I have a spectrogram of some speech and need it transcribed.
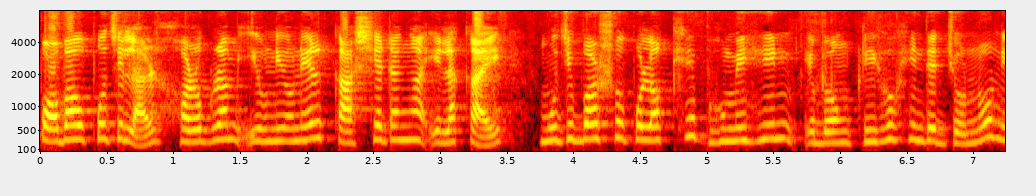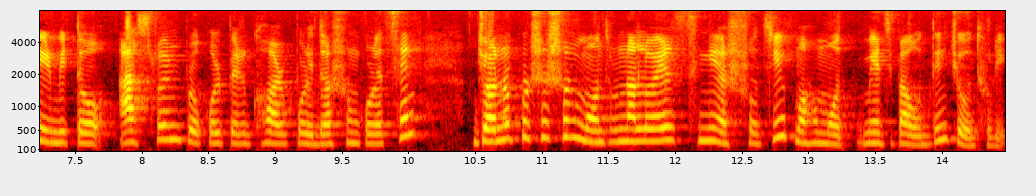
পবা উপজেলার হরগ্রাম ইউনিয়নের কাশিয়াডাঙ্গা এলাকায় মুজিববর্ষ উপলক্ষে ভূমিহীন এবং গৃহহীনদের জন্য নির্মিত আশ্রয়ন প্রকল্পের ঘর পরিদর্শন করেছেন জনপ্রশাসন মন্ত্রণালয়ের সিনিয়র সচিব মোহাম্মদ মেজবাউদ্দিন চৌধুরী।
